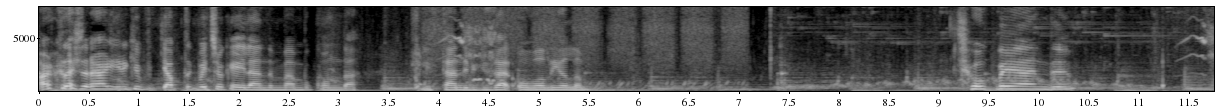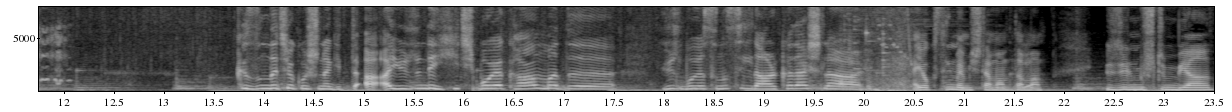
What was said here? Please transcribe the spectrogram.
Arkadaşlar her yeri köpük yaptık ve çok eğlendim ben bu konuda. Şu liften de bir güzel ovalayalım. Çok beğendim. Kızın da çok hoşuna gitti. Aa yüzünde hiç boya kalmadı. Yüz boyasını sildi arkadaşlar. Ha yok silmemiş tamam tamam. Üzülmüştüm bir an.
